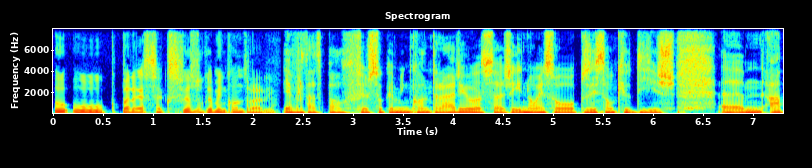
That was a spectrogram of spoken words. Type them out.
o, o, que parece é que se fez o caminho contrário. É verdade, Paulo, fez-se o caminho contrário, ou seja, e não é só a oposição que o diz. Um, há,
